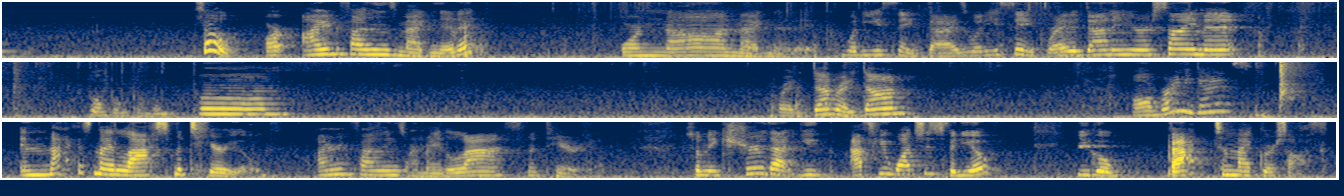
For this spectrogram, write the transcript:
So, are iron filings magnetic or non magnetic? What do you think, guys? What do you think? Write it down in your assignment. Boom, boom, boom, boom, boom. Write it down, write it down. Alrighty, guys. And that is my last material. iron filings are my last material. So make sure that you, after you watch this video, you go back to Microsoft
